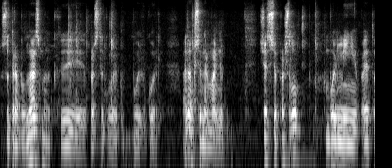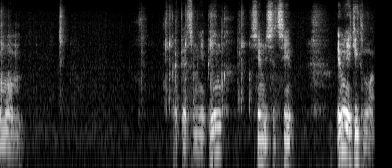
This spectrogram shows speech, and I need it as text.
с утра был насморк и просто боль в горле. А так все нормально. Сейчас все прошло более-менее, поэтому... Капец, у меня пинг 77. И меня кикнуло.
